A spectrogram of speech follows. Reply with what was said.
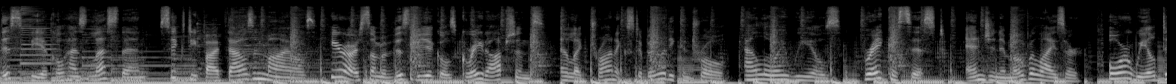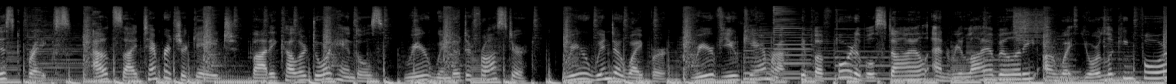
This vehicle has less than 65,000 miles. Here are some of this vehicle's great options. Electronic stability control, alloy wheels, brake assist, engine immobilizer, four-wheel disc brakes, outside temperature gauge, body color door handles, rear window defroster, rear window wiper, rear view camera. If affordable style and reliability are what you're looking for,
